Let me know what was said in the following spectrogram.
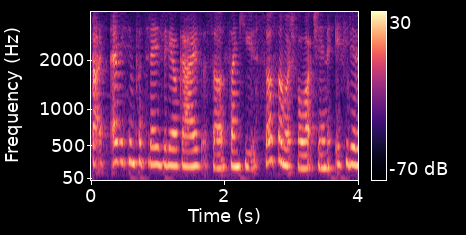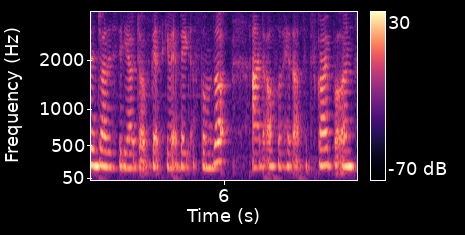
That's everything for today's video guys. So thank you so, so much for watching. If you did enjoy this video, don't forget to give it a big thumbs up and also hit that subscribe button.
